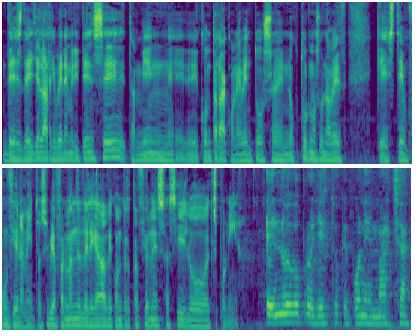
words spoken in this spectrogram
desde ella la Ribera Meritense, también eh, contará con eventos eh, nocturnos una vez que esté en funcionamiento. Silvia Fernández, delegada de contrataciones, así lo exponía el nuevo proyecto que pone en marcha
